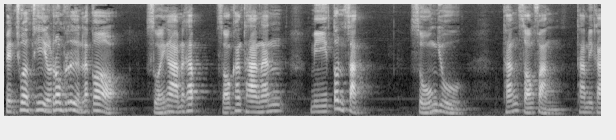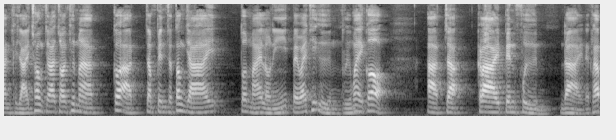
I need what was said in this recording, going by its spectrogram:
เป็นช่วงที่ร่มรื่นแล้วก็สวยงามนะครับสองข้างทางนั้น มีต้นสักสูงอยู่ทั้งสองฝั่ง ถ้ามีการขยายช่องจราจรขึ้นมา ก็อาจจำเป็นจะต้องย้ายต้นไม้เหล่านี้ไปไว้ที่อื่น หรือไม่ก็อาจจะกลายเป็นฟืนได้นะครับ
